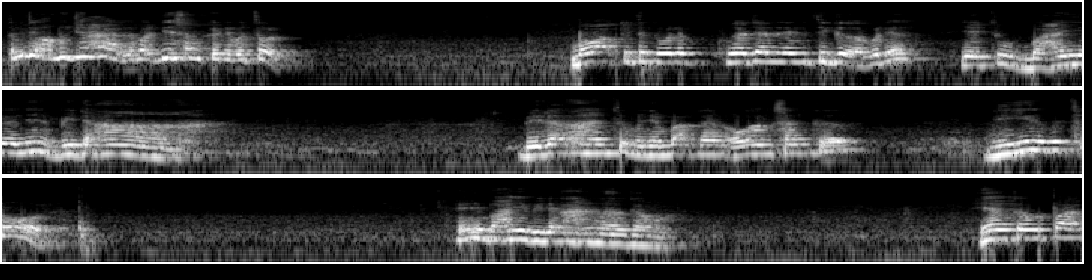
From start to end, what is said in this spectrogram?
Tapi tengok Abu Jahal Sebab dia sangka dia betul. Bawa kita kepada pengajaran yang ketiga Apa dia? Iaitu bahayanya bid'ah. Bid'ah itu menyebabkan orang sangka Dia betul. Ini bahaya bid'ah dalam agama. Yang keempat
